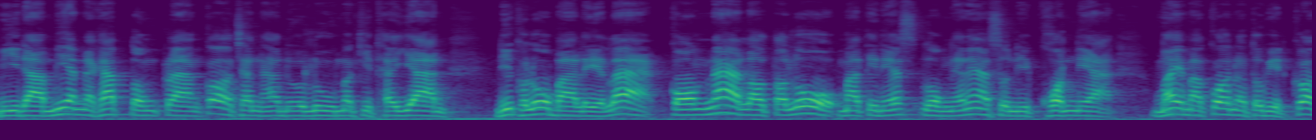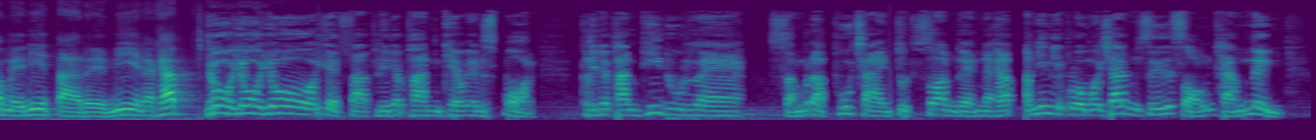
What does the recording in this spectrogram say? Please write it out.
มีดามเมียนนะครับ ตรงกลางก็ชันฮานลูมากิทายานนิโคโลบาเลล่ากองหน้าเราตาโลมาติเนสลงแน่ๆส่วนอีกคนเนี่ยไม่มาก้อนอัตวิดก็เมดี้ตาเรมี่นะครับ โยโยโย่เจ็ดฝากผลิตภัณฑ์เคลเอ็นสปอร์ตผลิตภัณฑ์ที่ดูแลสำหรับผู้ชายจุดซ่อนเร้นนะครับ อันนี้มีโปรโมชั่นซื้อ 2 แถม 1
